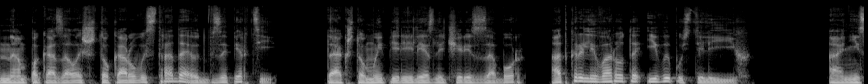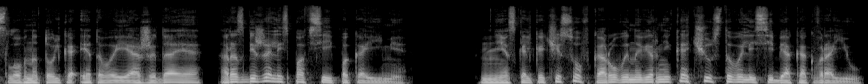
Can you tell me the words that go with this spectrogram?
Нам показалось, что коровы страдают в заперти, так что мы перелезли через забор, открыли ворота и выпустили их. Они, словно только этого и ожидая, разбежались по всей Покаиме. Несколько часов коровы наверняка чувствовали себя как в раю.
